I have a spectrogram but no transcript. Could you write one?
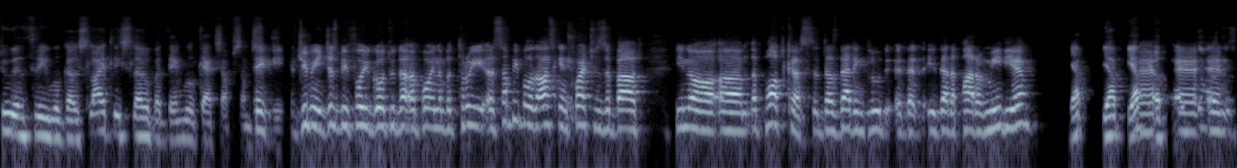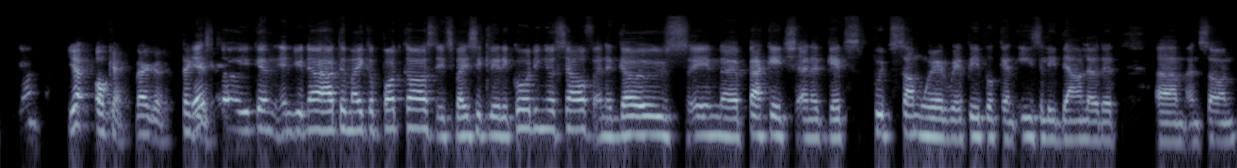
two and three will go slightly slow, but then we'll catch up some speed. Jimmy, just before you go to that point number three, uh, some people are asking questions about, you know, um, the podcast. Does that include uh, that? Is that a part of media? Yep, yep, yep. Uh, uh and, Yeah. Okay. Very good. Thank yes, you. so you can, and you know how to make a podcast. It's basically recording yourself, and it goes in a package, and it gets put somewhere where people can easily download it, um, and so on.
